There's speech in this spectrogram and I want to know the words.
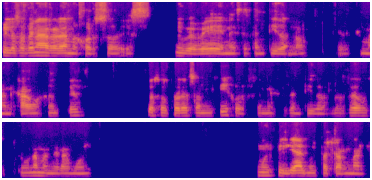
filosofía narrara mejor es mi bebé en ese sentido, ¿no? Que, manejamos antes. Los autores son mis hijos en ese sentido. Los veo de una manera muy, muy filial, muy paternal.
